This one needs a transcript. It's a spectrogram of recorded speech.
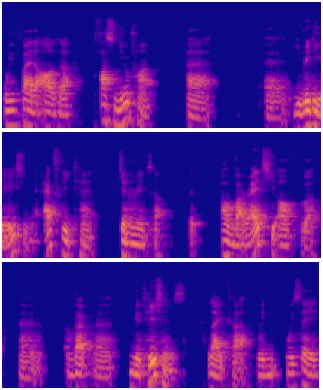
we find out uh, fast neutron uh, irradiation actually can generate a variety of mutations, like we, we say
